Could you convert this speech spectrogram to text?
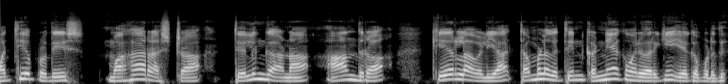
மத்திய பிரதேஷ் மகாராஷ்டிரா தெலுங்கானா ஆந்திரா கேரளா வழியாக தமிழகத்தின் கன்னியாகுமரி வரைக்கும் இயக்கப்படுது.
